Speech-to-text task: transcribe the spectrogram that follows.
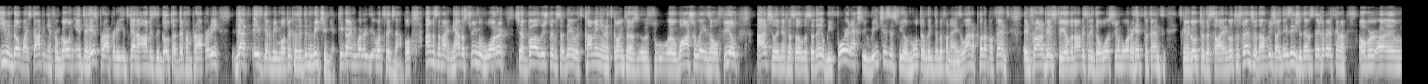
Even though by stopping it from going into his property, it's going to obviously go to a different property. That is going to be mutter because it didn't reach him yet. Keep going. What, what's the example? You have a stream of water. It's coming and it's going to uh, wash away his whole field. Actually, before it actually reaches his field, he's allowed to put up a fence in front of his field. And obviously, if the stream water hits the fence, it's going to go to the side and go to his friend's field. It's going to over uh,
